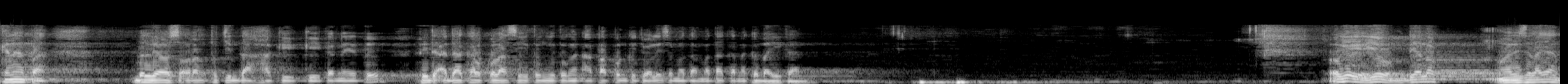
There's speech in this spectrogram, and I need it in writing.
Kenapa? Beliau seorang pecinta hakiki karena itu tidak ada kalkulasi hitung-hitungan apa pun kecuali semata-mata karena kebaikan. Oke, yuk dialog. Mari silakan.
